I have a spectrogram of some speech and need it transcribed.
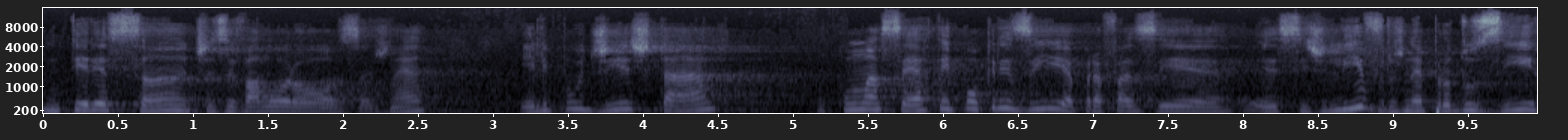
interessantes e valorosas, né? Ele podia estar com uma certa hipocrisia para fazer esses livros, né? Produzir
